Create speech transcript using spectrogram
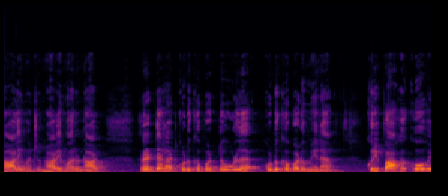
நாளை மற்றும் நாளை மறுநாள் ரெட் அலர்ட் கொடுக்கப்பட்டு உள்ள கொடுக்கப்படும் என குறிப்பாக கோவை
